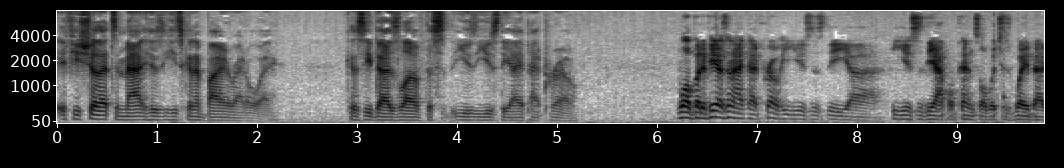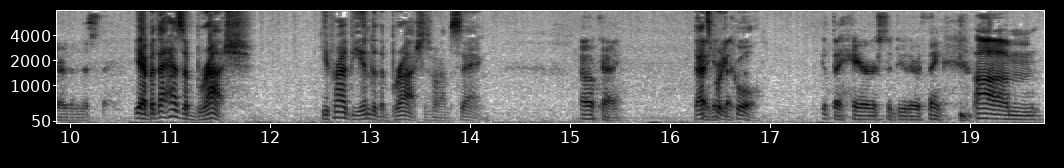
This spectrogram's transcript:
if you show that to Matt, he's, he's going to buy it right away because he does love this. Use, use the iPad Pro. well but if he has an ipad pro he uses the uh, he uses the apple pencil which is way better than this thing Yeah, but that has a brush. He'd probably be into the brush, is what I'm saying. okay That's pretty that. cool. get the hairs to do their thing um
